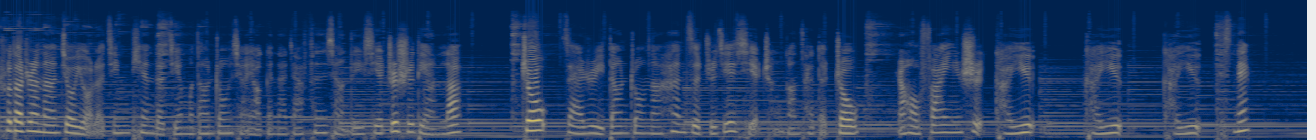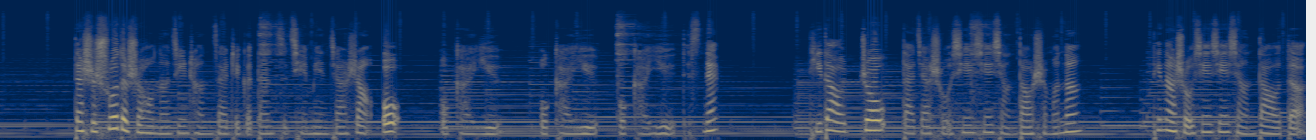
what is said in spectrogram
说到这儿呢，就有了今天的节目当中想要跟大家分享的一些知识点了。粥在日语当中呢，汉字直接写成刚才的粥，然后发音是 kayu kayu kayu，对不对？但是说的时候呢，经常在这个单词前面加上 o okayu okayu okayu，对不对？提到粥，大家首先先想到什么呢？缇娜首先先想到的，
